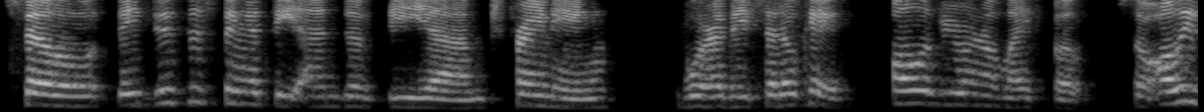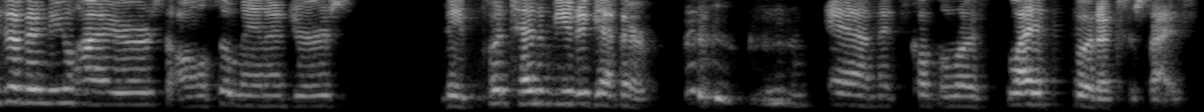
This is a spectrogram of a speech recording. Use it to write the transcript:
So they did this thing at the end of the um, training where they said, okay, all of you are in a lifeboat. So all these other new hires, also managers, they put 10 of you together and it's called the life, lifeboat exercise.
